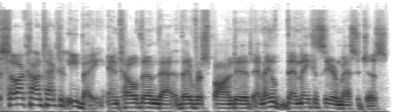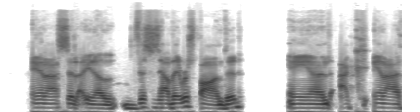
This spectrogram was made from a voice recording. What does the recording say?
So I contacted eBay and told them that they've responded, and they then they can see your messages. And I said, you know, this is how they responded, and I and I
